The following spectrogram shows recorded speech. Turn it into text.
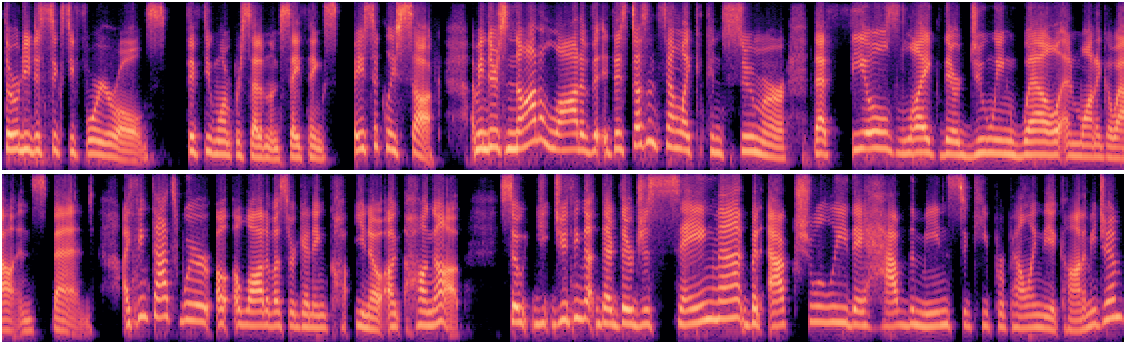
30 to 64 year olds 51% of them say things basically suck. I mean, there's not a lot of this doesn't sound like a consumer that feels like they're doing well and want to go out and spend. I think that's where a, a lot of us are getting, you know, hung up. So do you think that they're, they're just saying that, but actually they have the means to keep propelling the economy, Jim?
